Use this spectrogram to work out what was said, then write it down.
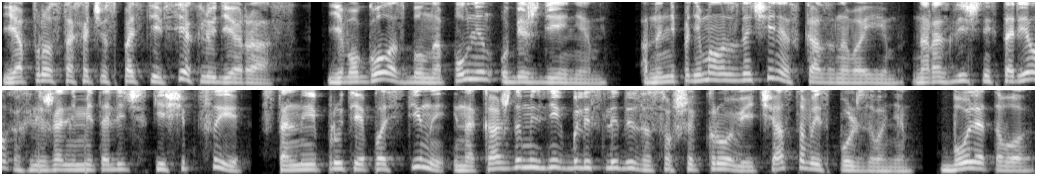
Я просто хочу спасти всех людей раз. Его голос был наполнен убеждением. Она не понимала значения сказанного им. На различных тарелках лежали металлические щипцы, стальные прутья пластины, и на каждом из них были следы засохшей крови и частого использования. Более того,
